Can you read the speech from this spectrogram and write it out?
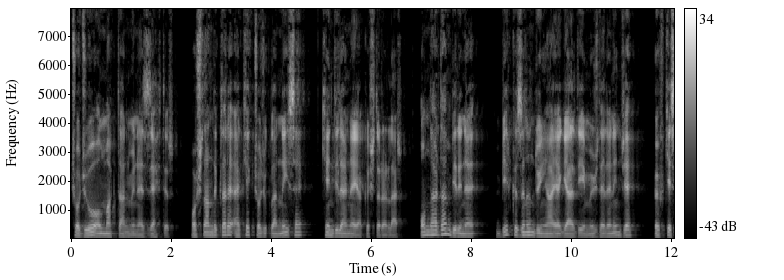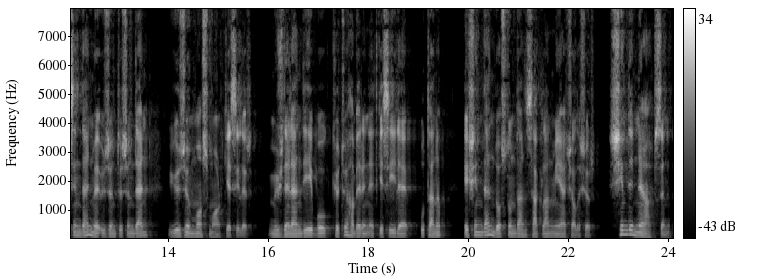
çocuğu olmaktan münezzehtir. Hoşlandıkları erkek çocuklarını ise kendilerine yakıştırırlar. Onlardan birine bir kızının dünyaya geldiği müjdelenince öfkesinden ve üzüntüsünden yüzü mosmor kesilir. Müjdelendiği bu kötü haberin etkisiyle utanıp eşinden dostundan saklanmaya çalışır. Şimdi ne yapsın?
